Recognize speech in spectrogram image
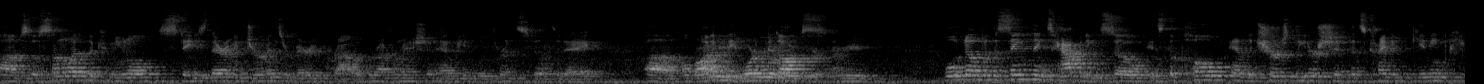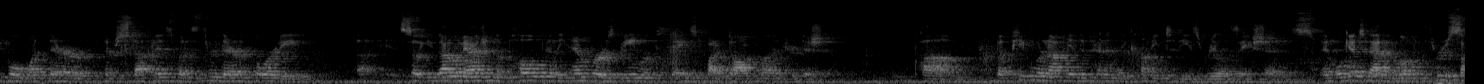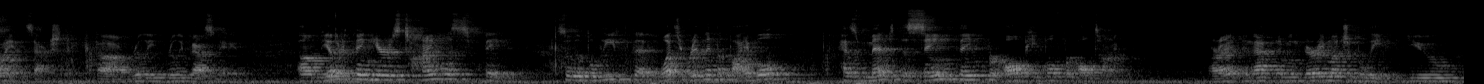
Um, so somewhat of the communal stays there. I mean, Germans are very proud of the Reformation, and being Lutherans still today. Um, a lot of the Orthodox. I mean, Well, no, but the same thing's happening. So it's the Pope and the church leadership that's kind of giving people what their their stuff is, but it's through their authority. Uh, so you got to imagine the Pope and the Emperor is being replaced by dogma and tradition. Um, but people are not independently coming to these realizations, and we'll get to that in a moment through science. Actually, uh, really, really fascinating. Um, the other thing here is timeless faith. So the belief that what's written in the Bible has meant the same thing for all people for all time. All right, and that I mean very much a belief. You,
